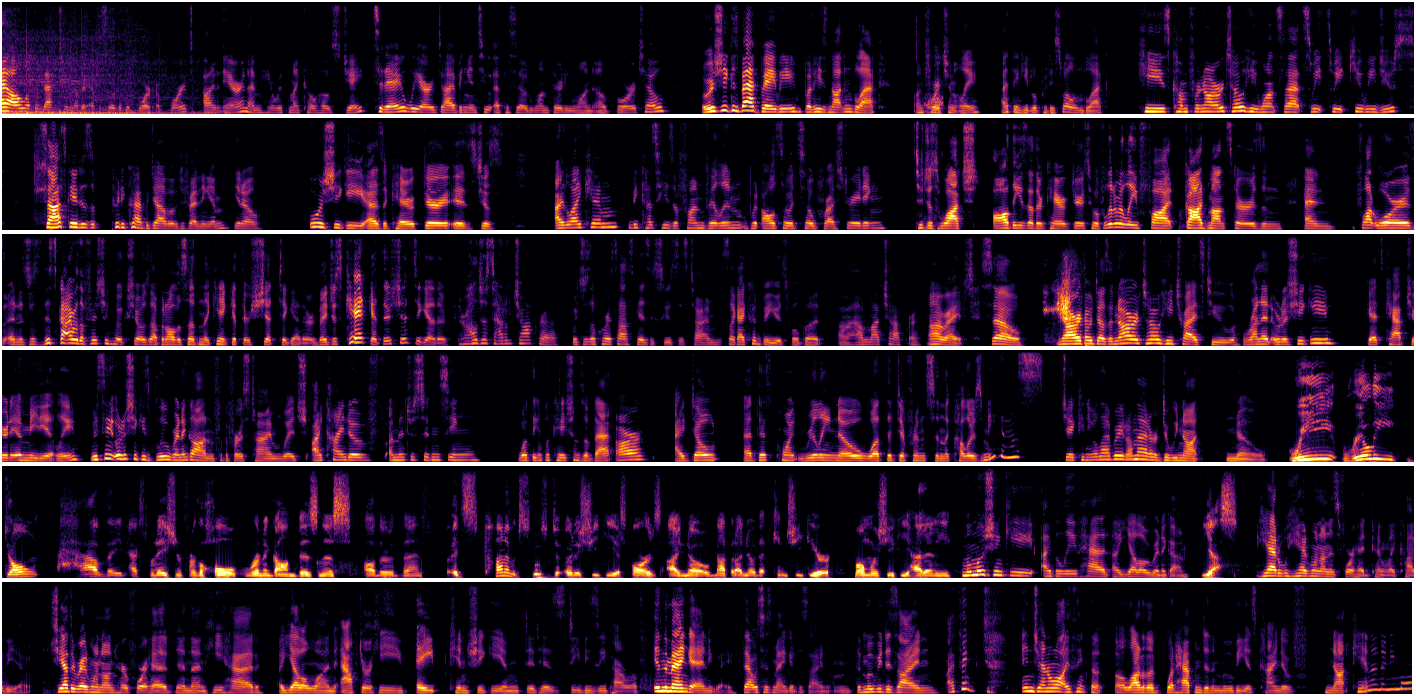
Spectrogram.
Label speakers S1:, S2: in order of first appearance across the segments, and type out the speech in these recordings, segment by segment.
S1: Hi, all. Welcome back to another episode of a Bort Report. I'm Erin. I'm here with my co host Jake. Today, we are diving into episode 131 of Boruto. Urashiki is back, baby, but he's not in black, unfortunately. I think he'd look pretty swell in black. He's come for Naruto. He wants that sweet, sweet Kyuubi juice. Sasuke does a pretty crappy job of defending him. You know, Urashiki as a character is just. I like him because he's a fun villain, but also it's so frustrating to just watch all these other characters who have literally fought god monsters and and fought wars and it's just this guy with a fishing hook shows up and all of a sudden they can't get their shit together. They just can't get their shit together. They're all just out of chakra, which is of course Sasuke's excuse this time. It's like I could be useful, but I'm out of my chakra. All right. So, Naruto does a Naruto. He tries to run at Urashiki gets captured immediately. We see Urashiki's blue Rinnegan for the first time, which I kind of I'm interested in seeing what the implications of that are. I don't at this point really know what the difference in the colors means. Jay, can you elaborate on that or do we not know?
S2: We really don't have an explanation for the whole Rinnegan business other than it's kind of exclusive to Urashiki as far as I know. Not that I know that Kinshiki or Momoshiki had any.
S1: Momoshiki, I believe, had a yellow Rinnegan.
S2: Yes.
S1: He had he had one on his forehead, kind of like Kaguya. She had the red one on her forehead, and then he had a yellow one after he ate Kinshiki and did his DBZ power up. In the manga, anyway. That was his manga design. Um, the movie design, I think, in general, I think that a lot of the what happened in the movie is kind of not canon anymore.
